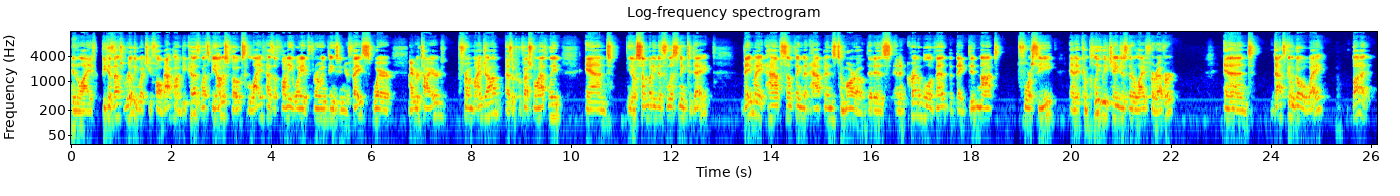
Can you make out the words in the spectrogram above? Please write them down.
in life, because that's really what you fall back on. Because let's be honest, folks, life has a funny way of throwing things in your face where I retired from my job as a professional athlete and you know somebody that's listening today they might have something that happens tomorrow that is an incredible event that they did not foresee and it completely changes their life forever. And that's going to go away. But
